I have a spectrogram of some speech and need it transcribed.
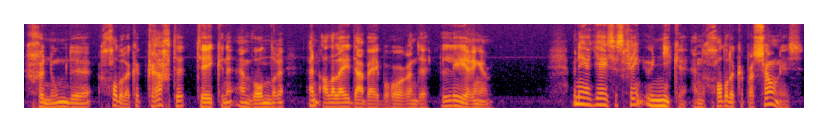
genoemde goddelijke krachten, tekenen en wonderen en allerlei daarbij behorende leringen. Wanneer Jezus geen unieke en goddelijke persoon is,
